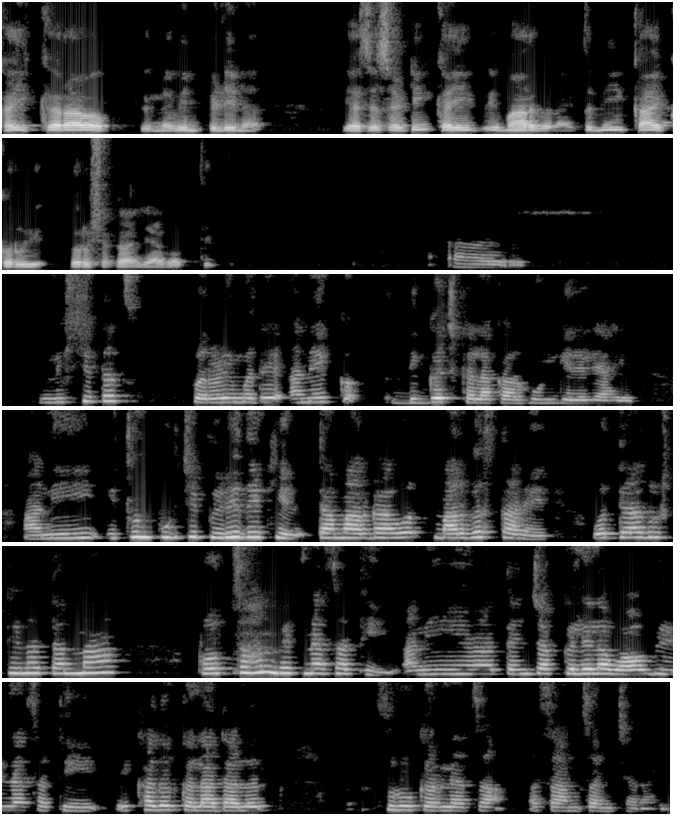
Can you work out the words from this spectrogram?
काही करावं नवीन पिढीनं याच्यासाठी काही मार्ग नाही. तुम्ही काय करू करू शकाल या बाबतीत? निश्चितच परळीमध्ये अनेक दिग्गज कलाकार होऊन गेलेले आहेत. आणि इथून पुढची पिढी देखील त्या मार्गावर मार्गस्थ आहे व त्या दृष्टीनं त्यांना प्रोत्साहन भेटण्यासाठी आणि त्यांच्या कलेला वाव मिळण्यासाठी एखादं कलादालन सुरू करण्याचा असा आमचा विचार आहे.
